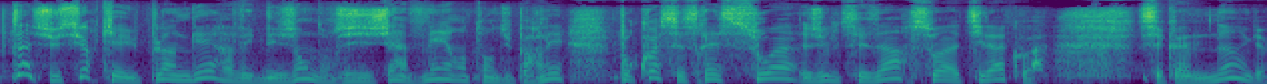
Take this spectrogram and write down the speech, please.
Putain, je suis sûr qu'il y a eu plein de guerres avec des gens dont j'ai jamais entendu parler. Pourquoi ce serait soit Jules César, soit Attila, quoi? C'est quand même dingue.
